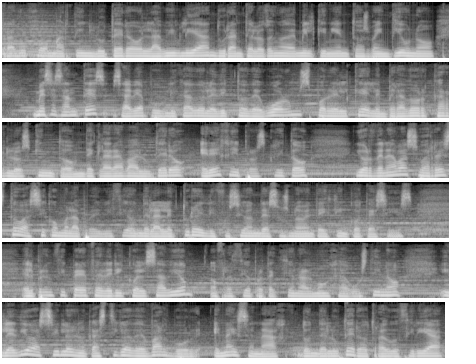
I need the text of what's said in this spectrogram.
tradujo Martín Lutero la Biblia durante el otoño de 1521. Meses antes se había publicado el edicto de Worms por el que el emperador Carlos V declaraba a Lutero hereje y proscrito y ordenaba su arresto así como la prohibición de la lectura y difusión de sus 95 tesis. El príncipe Federico el Sabio ofreció protección al monje agustino y le dio asilo en el castillo de Wartburg, en Eisenach, donde Lutero traduciría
